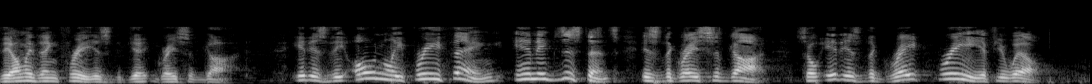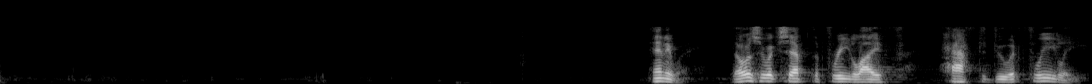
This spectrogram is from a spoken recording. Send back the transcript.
the only thing free is the grace of God. It is the only free thing in existence is the grace of God. So it is the great free, if you will. Anyway, those who accept the free life have to do it freely.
